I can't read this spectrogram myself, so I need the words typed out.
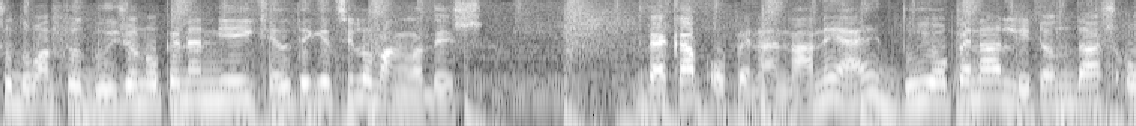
শুধুমাত্র দুইজন ওপেনার নিয়েই খেলতে গেছিল বাংলাদেশ। ব্যাকআপ ওপেনার না নেয় দুই ওপেনার লিটন দাস ও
